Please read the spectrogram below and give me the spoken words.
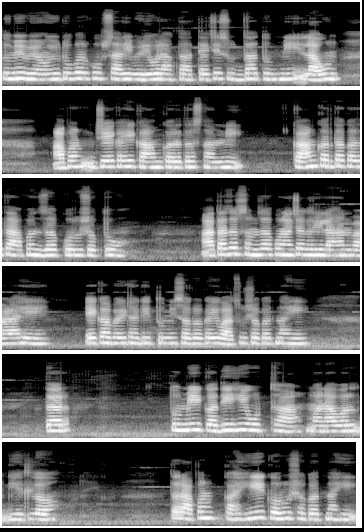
तुम्ही यूट्यूबवर खूप सारे व्हिडिओ लागतात. त्याची सुद्धा तुम्ही लावून आपण जे काही काम करत असताना काम करता करता आपण जप करू शकतो. आता जर समजा कोणाच्या घरी लहान बाळ आहे एका बैठकीत तुम्ही सगळं काही वाचू शकत नाही तर तुम्ही कधीही उठता मनावर घेतलं तर आपण काहीही करू शकत नाही.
